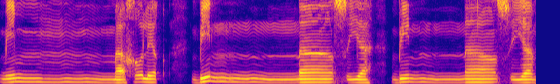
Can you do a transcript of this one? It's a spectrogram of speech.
মিম্মা খলিক বিন নাসিয়া বিন নাসিয়া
